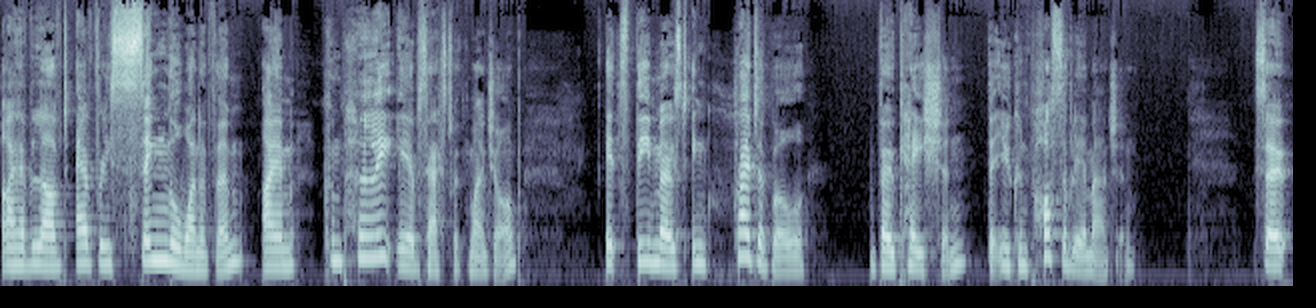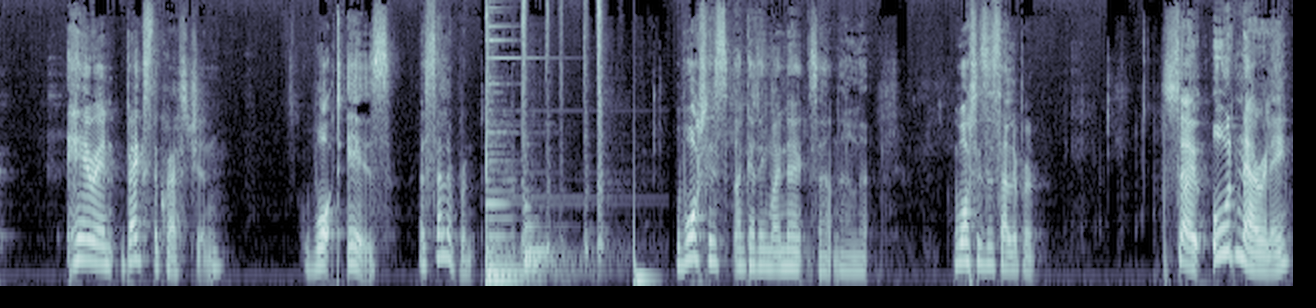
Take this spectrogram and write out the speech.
I have loved every single one of them. I am completely obsessed with my job. It's the most incredible vocation that you can possibly imagine. So, herein begs the question what is a celebrant? What is, I'm getting my notes out now, look. What is a celebrant? So, ordinarily,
